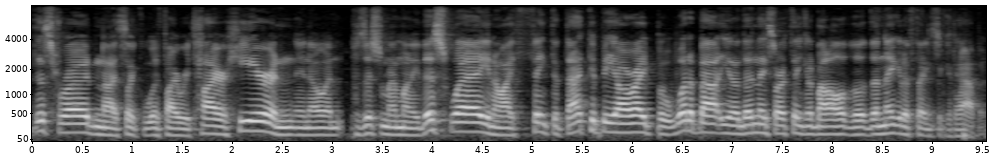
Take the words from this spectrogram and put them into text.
this road and it's like if I retire here and you know and position my money this way, you know, I think that that could be all right. But what about you know? Then they start thinking about all the, the negative things that could happen.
